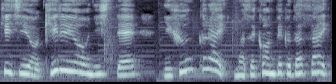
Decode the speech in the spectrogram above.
生地を切るようにして2分くらい混ぜ込んでください。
